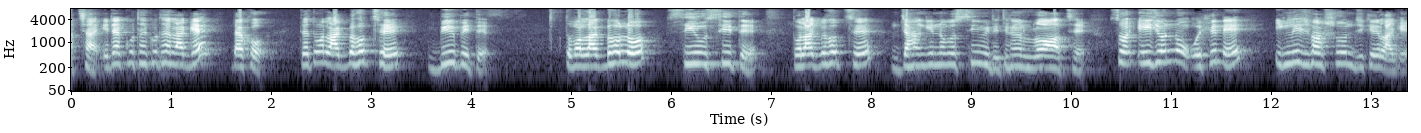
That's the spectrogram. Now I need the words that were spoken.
আচ্ছা এটা কোথায় কোথায় লাগে? দেখো, এটা তোমার লাগবে হচ্ছে বিউপিতে তোমার লাগবে হলো সিউসিতে তো। লাগবে হচ্ছে জাহাঙ্গীরনগর সিউইটি যেখানে ল আছে। সো এই জন্য ওইখানে ইংলিশ ভার্সন জিকে লাগে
